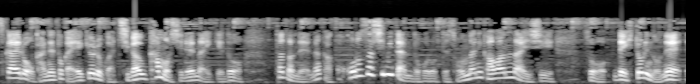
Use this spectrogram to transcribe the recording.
使えるお金とか影響力は違うかもしれないけど、ただね、なんか志みたいなところってそんなに変わんないし、そう。で、一人のね、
